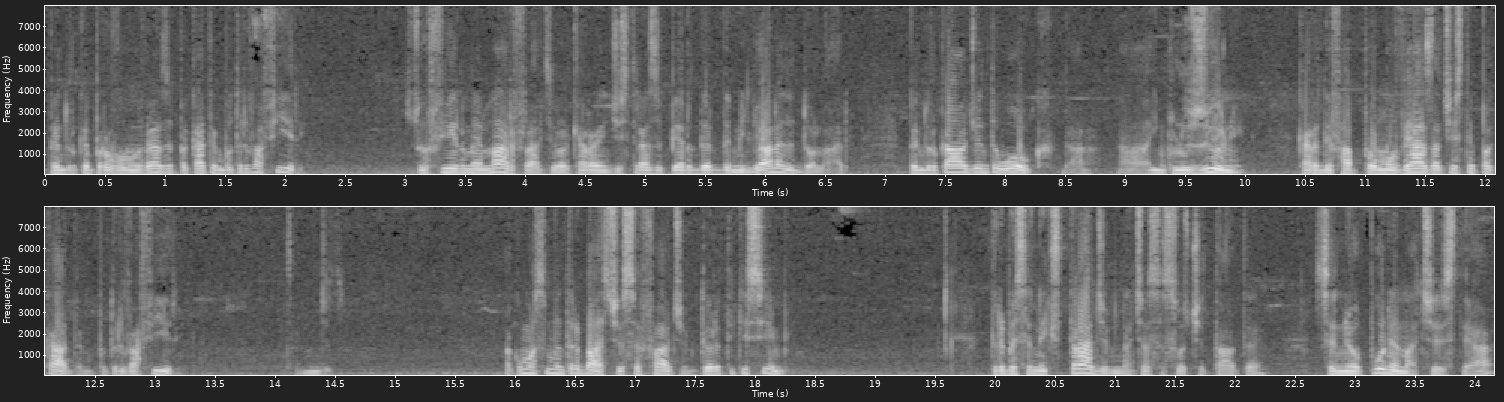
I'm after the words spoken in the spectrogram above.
pentru că promovează păcate împotriva firii. Sunt firme mari, fraților, care înregistrează pierderi de milioane de dolari pentru că au agentă woke, da? a incluziunii, care de fapt promovează aceste păcate împotriva firii. Înțelegeți? Acum o să mă întrebați ce să facem. Teoretic e simplu. Trebuie să ne extragem din această societate, să ne opunem acestea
